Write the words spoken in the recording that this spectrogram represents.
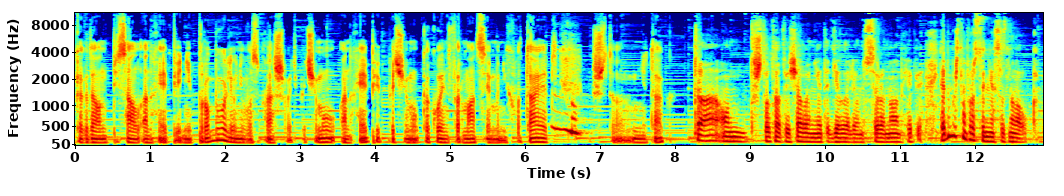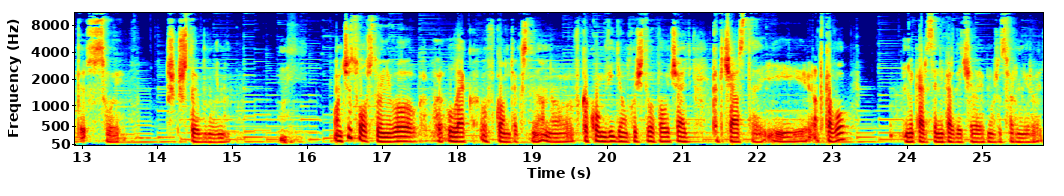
когда он писал Unhappy, не пробовали у него спрашивать, почему Unhappy, почему, какой информации ему не хватает, ну, что не так? Да, он что-то отвечал, они это делали, он все равно Unhappy. Я думаю, что он просто не осознавал как бы, свой что ему нужно. Он чувствовал, что у него как бы lack of context, да, но в каком виде он хочет его получать, как часто и от кого, мне кажется, не каждый человек может сформулировать.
